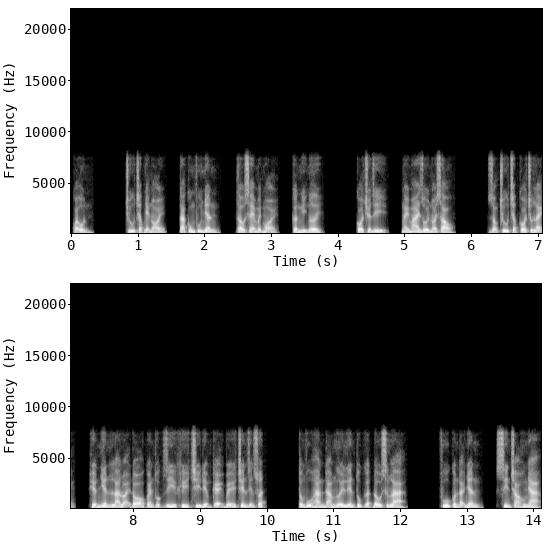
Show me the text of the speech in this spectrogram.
Quá ổn. Chu chấp nhẹ nói, ta cùng phu nhân, tàu xe mệt mỏi, cần nghỉ ngơi. Có chuyện gì, ngày mai rồi nói sau giọng chu chấp có chút lạnh, hiển nhiên là loại đó quen thuộc di khí chỉ điểm kẻ bề trên diễn xuất. Tống vũ hàn đám người liên tục gật đầu xưng là, phu quân đại nhân, xin chào hung nha.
